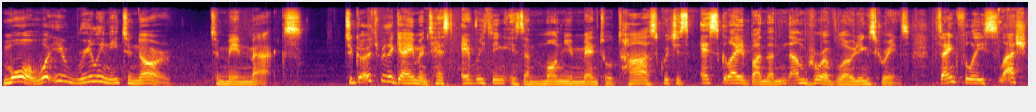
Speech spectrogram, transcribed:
more. What you really need to know to min-max. To go through the game and test everything is a monumental task, which is escalated by the number of loading screens. Thankfully, slash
